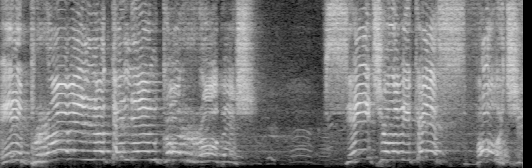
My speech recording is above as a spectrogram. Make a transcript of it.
І правильно ти, Ленко, робиш. Всі чоловіки сволочі.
